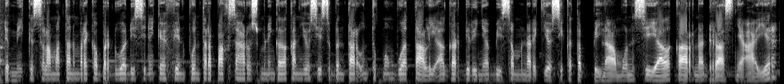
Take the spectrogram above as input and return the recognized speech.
Demi keselamatan mereka berdua di sini, Kevin pun terpaksa harus meninggalkan Yosi sebentar untuk membuat tali agar dirinya bisa menarik Yosi ke tepi. Namun sial karena derasnya air,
